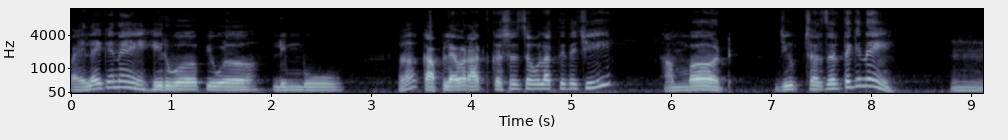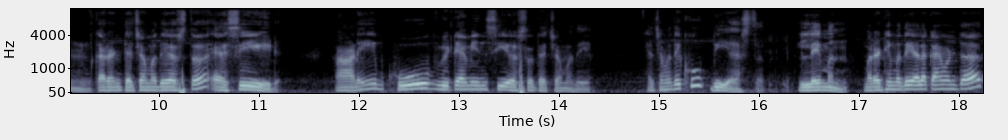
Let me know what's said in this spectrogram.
पाहिलं आहे की नाही? हिरवं पिवळं लिंबू. कापल्यावर आत कसं चव लागते त्याची? आंबट. जीभ चरचरते की नाही? कारण त्याच्यामध्ये असतं ॲसिड आणि खूप व्हिटॅमिन सी असतं त्याच्यामध्ये. याच्यामध्ये खूप बिया असतात. लेमन. मराठीमध्ये याला काय म्हणतात?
